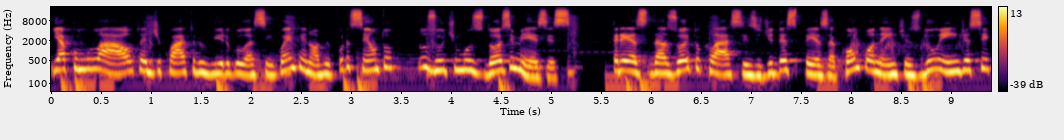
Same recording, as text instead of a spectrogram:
e acumula alta de 4,59% nos últimos 12 meses. Três das oito classes de despesa componentes do índice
